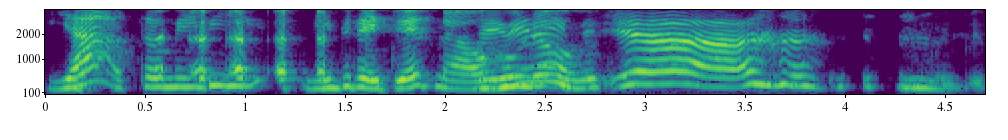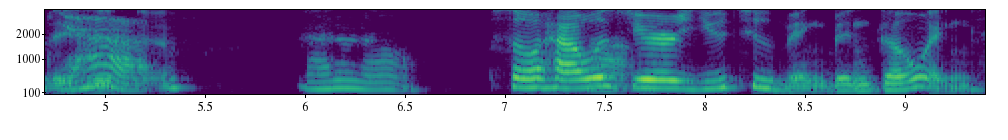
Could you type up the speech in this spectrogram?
yeah, so maybe maybe they did know. Maybe Who they knows? Yeah. Maybe they yeah, did. Yeah. I don't know. So how has your YouTubing been going?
